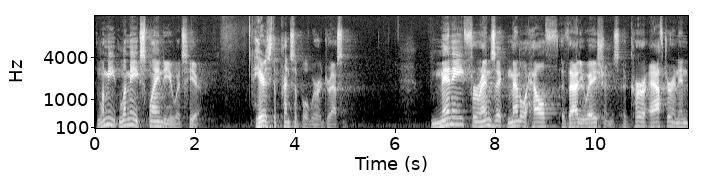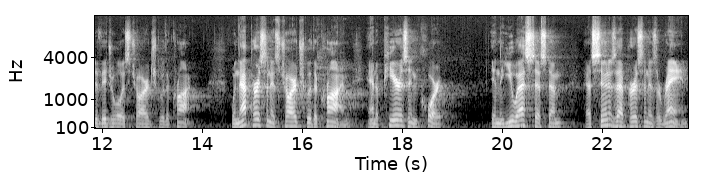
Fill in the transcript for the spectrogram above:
And let me, let me explain to you what's here. Here's the principle we're addressing. Many forensic mental health evaluations occur after an individual is charged with a crime. When that person is charged with a crime and appears in court in the US system, as soon as that person is arraigned,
